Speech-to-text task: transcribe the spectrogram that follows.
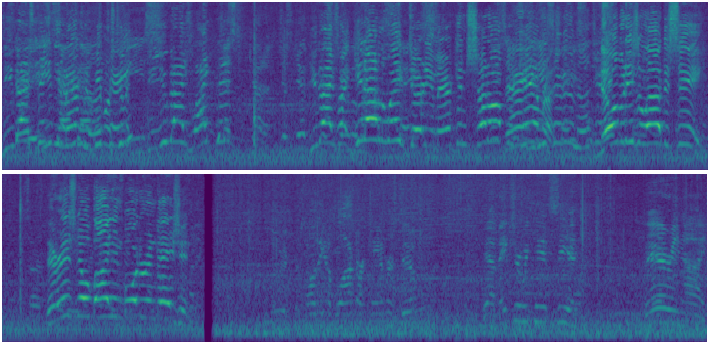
Do you guys think the American people are stupid? Do you guys like this? You guys like get out of the way, dirty Americans. Shut off your Sir, do you cameras. serve in the military? Nobody's allowed to see. There is no Biden border invasion. So are they gonna block our cameras too? Yeah, make sure we can't see it. Very nice.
